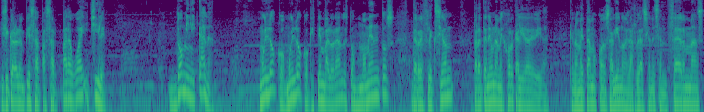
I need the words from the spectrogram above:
Dice que ahora lo empieza a pasar Paraguay y Chile dominicana. Muy loco, muy loco que estén valorando estos momentos de reflexión para tener una mejor calidad de vida. Que nos metamos con salirnos de las relaciones enfermas,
